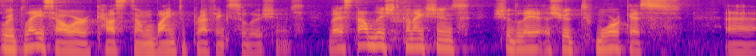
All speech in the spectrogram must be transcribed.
replace our custom bind to prefix solutions. The established connections should, should work as uh,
